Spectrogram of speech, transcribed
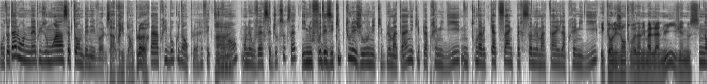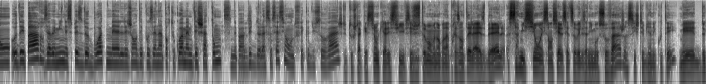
Au total, on est plus ou moins 70 bénévoles. Ça a pris de l'ampleur. Ça a pris beaucoup d'ampleur, effectivement. Ah on est ouvert 7 jours sur 7. Il nous faut des équipes tous les jours, une équipe le matin, une équipe l'après-midi. On tourne avec 4-5 personnes le matin et l'après-midi. Et quand les gens trouvent un animal la nuit, ils viennent aussi? Non, au départ, ils avaient mis une espèce de boîte, mais les gens déposaient n'importe quoi, même des chatons. Ce n'est pas le but de l'association, on ne fait que du sauvage. Tu touches la question qui allait suivre. C'est justement maintenant qu'on a présenté la SBL. Sa mission essentielle, c'est de sauver les animaux sauvages, si je t'ai bien écouté. Mais de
